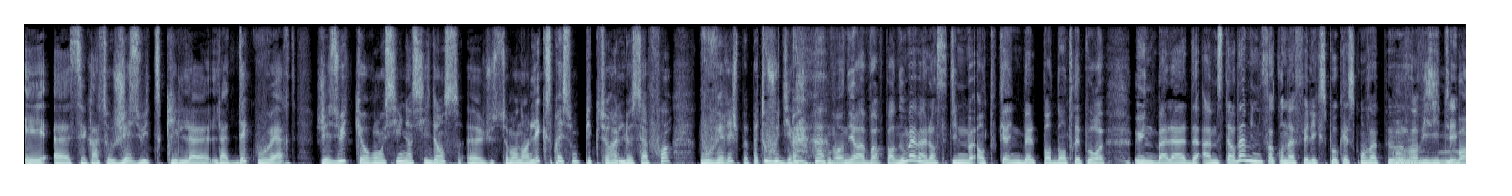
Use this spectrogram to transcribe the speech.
Et euh, c'est grâce aux jésuites qu'il euh, l'a découverte. Jésuites qui auront aussi une incidence euh, justement dans l'expression picturale de sa foi. Vous verrez, je peux pas tout vous dire. on ira voir par nous-mêmes. Alors c'est en tout cas une belle porte d'entrée pour une balade à Amsterdam. Une fois qu'on a fait l'expo, qu'est-ce qu'on va pouvoir visiter Bon,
